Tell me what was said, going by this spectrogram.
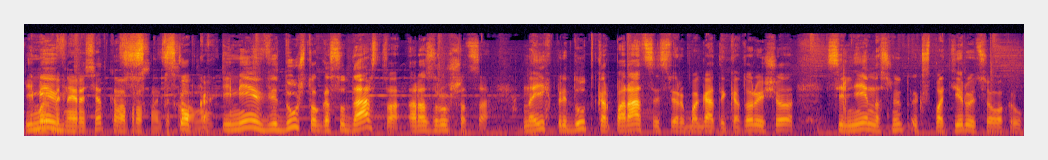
Может быть, нейросетка вопрос написала? скобках. Имею в виду, что государства разрушатся, на их придут корпорации сверхбогатые, которые еще сильнее начнут эксплуатировать все вокруг.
